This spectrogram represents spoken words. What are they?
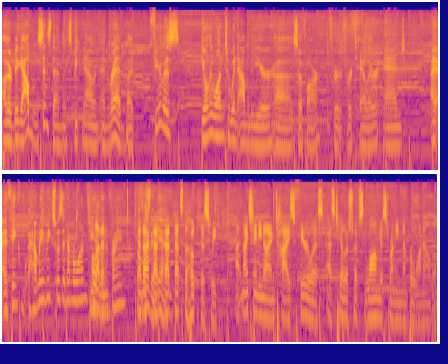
other big albums since then, like "Speak Now" and, and "Red." But "Fearless," the only one to win Album of the Year uh, so far for for Taylor, and I, I think how many weeks was it number one? Do you have 11. in front of you? Yeah, that's, Eleven. that, yeah. that, that's the hook this week. Uh, 1989 ties "Fearless" as Taylor Swift's longest-running number one album.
